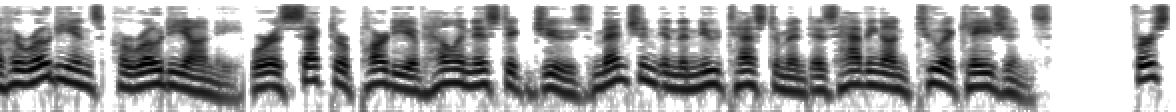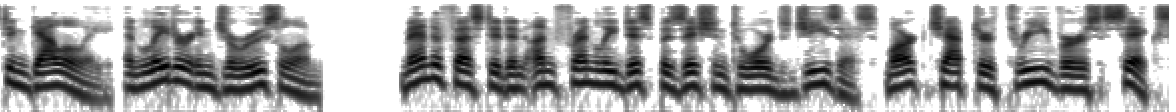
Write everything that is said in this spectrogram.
The Herodians Herodiani were a sect or party of Hellenistic Jews mentioned in the New Testament as having on two occasions—first in Galilee, and later in Jerusalem, manifested an unfriendly disposition towards Jesus. Mark chapter 3 verse 6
